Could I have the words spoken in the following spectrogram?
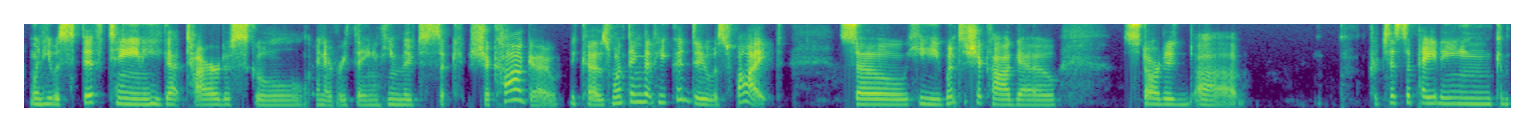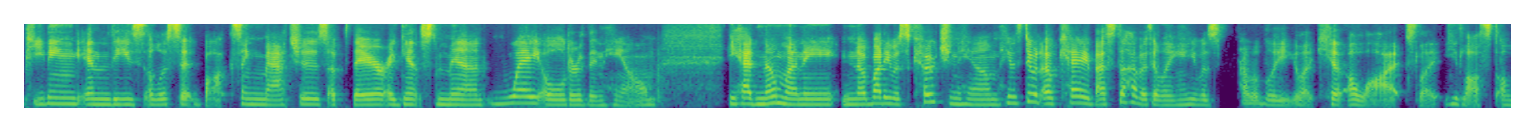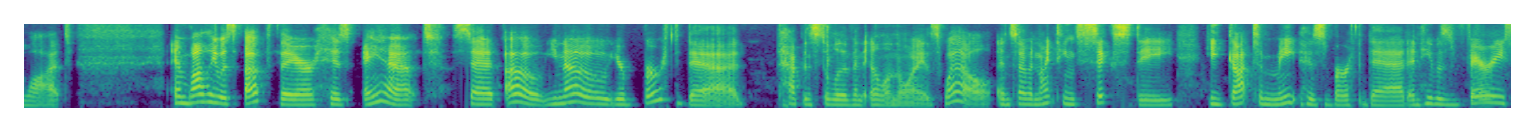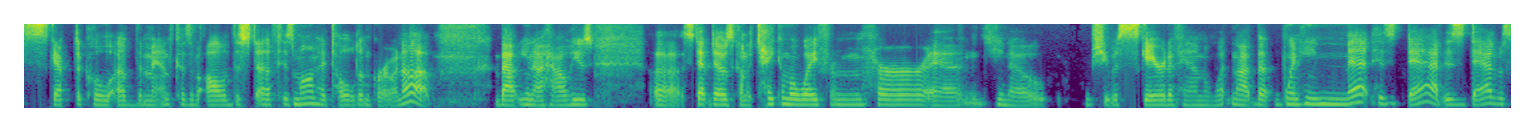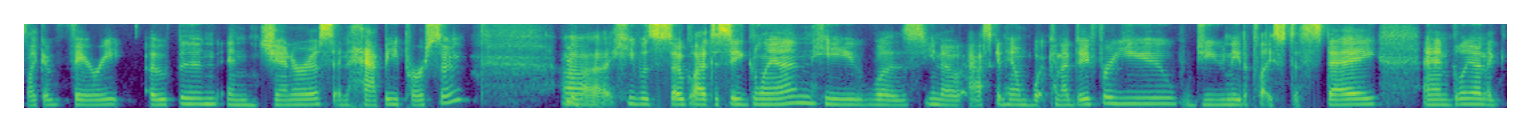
When he was 15 he got tired of school and everything and he moved to chicago because one thing that he could do was fight. So he went to chicago started uh, participating competing in these illicit boxing matches up there against men way older than him he had no money nobody was coaching him he was doing okay but i still have a feeling he was probably like hit a lot like he lost a lot. And while he was up there his aunt said oh you know your birth dad happens to live in illinois as well. And so in 1960 he got to meet his birth dad and he was very skeptical of the man because of all of the stuff his mom had told him growing up about you know how he was uh, stepdad was going to take him away from her and you know she was scared of him and whatnot but when he met his dad his dad was like a very open and generous and happy person Hmm. Uh, he was so glad to see Glenn. He was, you know, asking him, What can I do for you? Do you need a place to stay? And Glenn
